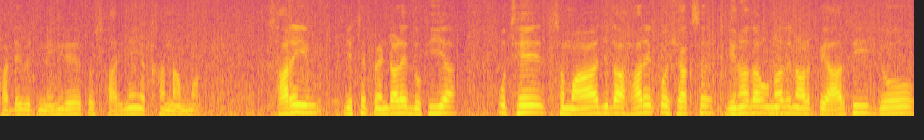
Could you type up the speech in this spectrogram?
ਸਾਡੇ ਵਿੱਚ ਨਹੀਂ ਰਹੇ, ਤਾਂ ਸਾਰੀਆਂ ਹੀ ਅੱਖਾਂ ਨਮ ਸਾਰੇ ਜਿੱਥੇ ਪਿੰਡ ਵਾਲੇ ਦੁਖੀ ਆ ਉੱਥੇ ਸਮਾਜ ਦਾ ਹਰ ਇੱਕੋ ਸ਼ਖਸ ਜਿਨ੍ਹਾਂ ਦਾ ਉਹਨਾਂ ਦੇ ਨਾਲ ਪਿਆਰ ਸੀ, ਜੋ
